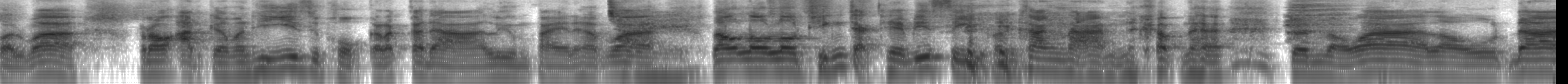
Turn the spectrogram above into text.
ก่อนว่า เราอัดกันวันที่ 26 กรกฎาลืมไปนะครับว่าเราเราเราทิ้งจากเทปที่ 4 ค่อนข้างนานนะครับนะ จนแบบว่าเราได้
